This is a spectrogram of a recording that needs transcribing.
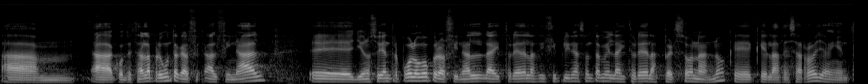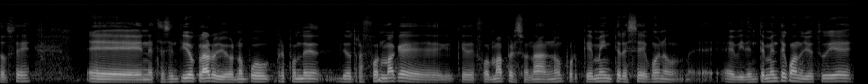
a, contestar la pregunta, que al, final... Eh, yo no soy antropólogo, pero al final la historia de las disciplinas son también la historia de las personas ¿no? que, las desarrollan. Y entonces eh, en este sentido, claro, yo no puedo responder de otra forma que, de forma personal, ¿no? ¿Por qué me interesé? Bueno, eh, evidentemente cuando yo estudié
